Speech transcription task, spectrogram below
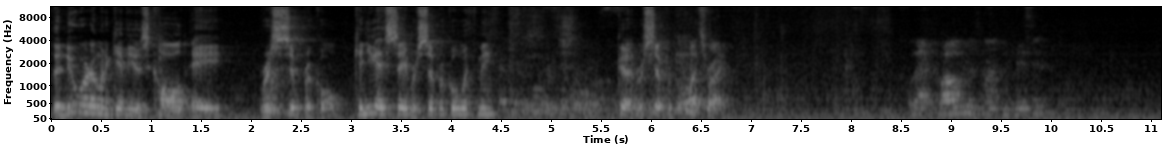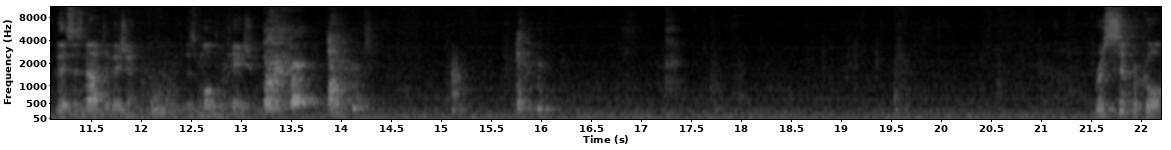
The new word I'm going to give you is called a reciprocal. Can you guys say reciprocal with me? Good, reciprocal, that's right. Well, that problem is not division. This is not division, this is multiplication. Reciprocal.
